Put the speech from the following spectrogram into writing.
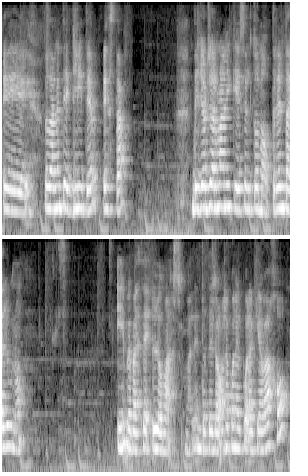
eh, totalmente glitter, esta, de Giorgio Armani, que es el tono 31. Y me parece lo más, ¿vale? Entonces lo vamos a poner por aquí abajo.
